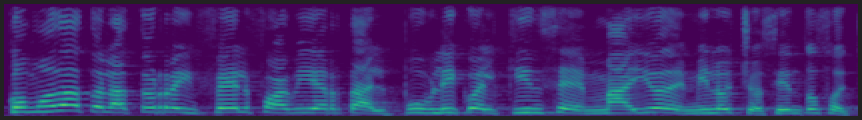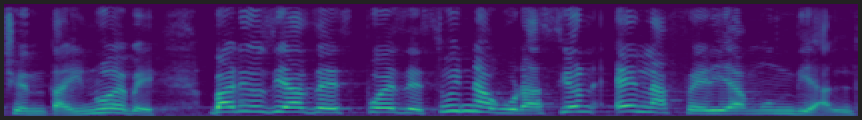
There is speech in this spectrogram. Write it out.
Como dato, la Torre Eiffel fue abierta al público el 15 de mayo de 1889, varios días después de su inauguración en la Feria Mundial.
